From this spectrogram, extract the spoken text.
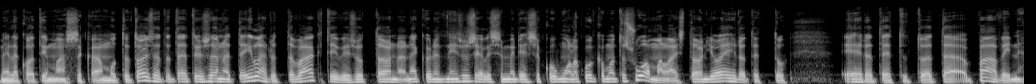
meillä kotimaassakaan. Mutta toisaalta täytyy sanoa, että ilahduttava aktiivisuutta on näkynyt niin sosiaalisessa mediassa kuin muualla. Kuinka monta suomalaista on jo ehdotettu ehdotettu tuota Paavin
